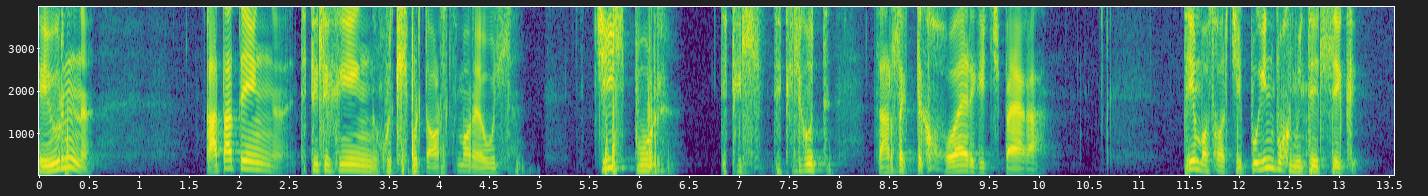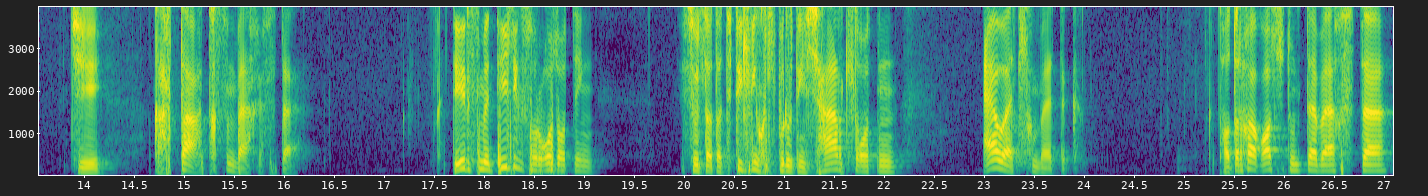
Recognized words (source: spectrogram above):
Тэгээ ер нь гадаадын тэтгэлгийн хөтөлбөрт оролцмоор байвал жил бүр тэтгэл тэтгэлгүүд зарлагддаг хуваар гэж байгаа. Тийм болохоор чи энэ бүх мэдээллийг чи гартаа атгсан байх ёстой. Дээрс мэ дийлэнх сургуулиудын эсвэл одоо тэтгэлгийн хөтөлбөрүүдийн шаардлагууд нь айв адилхан байдаг. Тодорхой голч түнтэй байх ёстой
